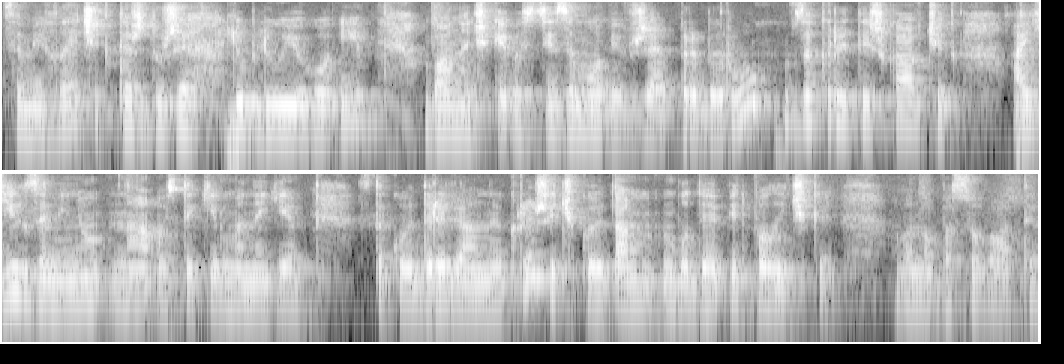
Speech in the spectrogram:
Це мій глечик, теж дуже люблю його. І баночки, ось ці зимові вже приберу в закритий шкафчик, а їх заміню на ось такі в мене є з такою дерев'яною кришечкою. Там буде під полички воно пасувати.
